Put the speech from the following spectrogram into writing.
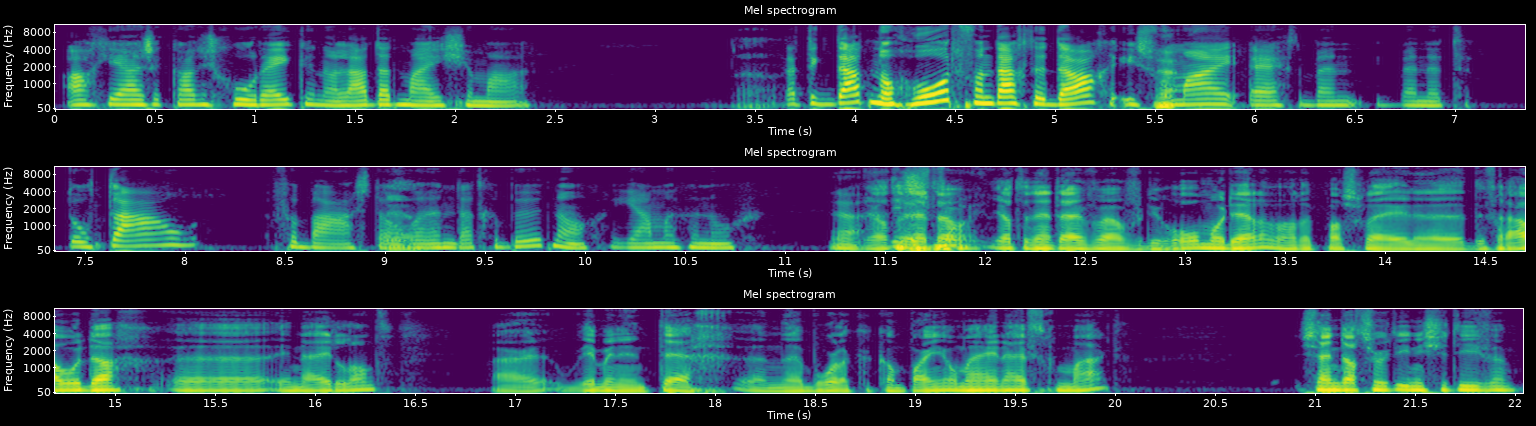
Ach ja, ze kan niet goed rekenen, laat dat meisje maar. Dat ik dat nog hoor vandaag de dag is voor mij echt, ben, ik ben het totaal verbaasd over. Ja. En dat gebeurt nog, jammer genoeg. Ja, Je had, het net over, je had het net even over die rolmodellen. We hadden pas geleden de Vrouwendag eh, in Nederland. Waar Women in Tech een eh, behoorlijke campagne omheen heeft gemaakt. Zijn dat soort initiatieven,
